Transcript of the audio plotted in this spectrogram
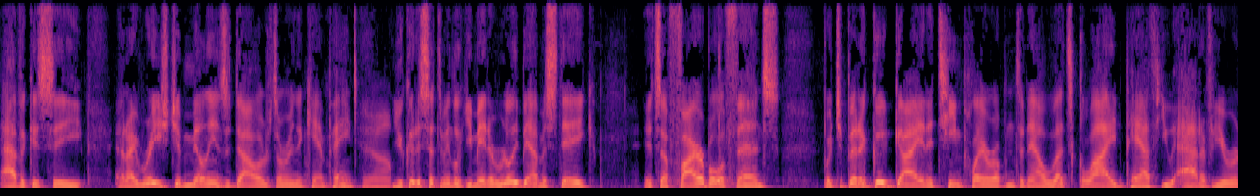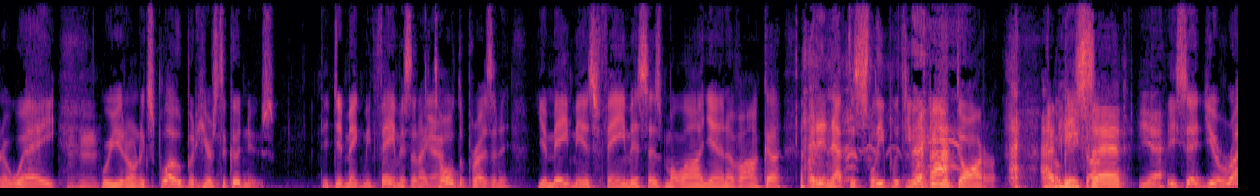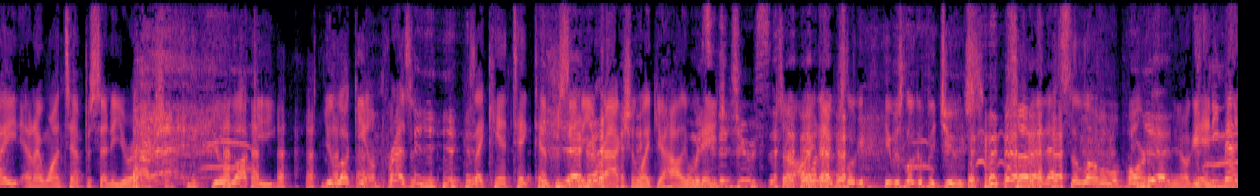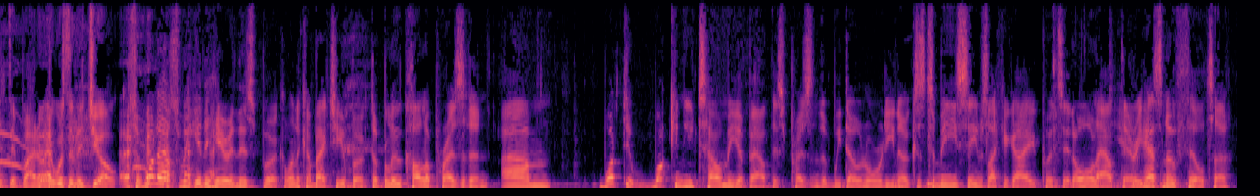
advocacy and I raised you millions of dollars during the campaign, Yeah. you could have said to me, "Look, you made a really bad mistake. It's a fireable offense." But you've been a good guy and a team player up until now. Let's glide path you out of here in a way mm-hmm. where you don't explode. But here's the good news. They did make me famous, and I Yeah. told the president, "You made me as famous as Melania and Ivanka. I didn't have to sleep with you or be your daughter." And Okay, he so- said, Yeah. He said, "You're right, and I want ten percent of your action. You're lucky. You're lucky I'm president because I can't take ten percent of your action like your Hollywood We see the agent." juice. So I, I was looking. He was looking for juice. So that's the lovable part Yeah. of him, you know. Okay? And he meant it, by the way. It wasn't a joke. So what else are we going to hear in this book? I want to come back to your book, The Blue Collar President. Um, what do, what can you tell me about this president that we don't already know? Because to me, he seems like a guy who puts it all out there. He has no filter.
